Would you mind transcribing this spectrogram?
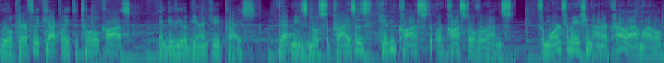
we will carefully calculate the total cost and give you a guaranteed price. That means no surprises, hidden costs, or cost overruns. For more information on our Carlisle model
